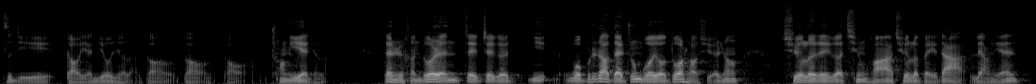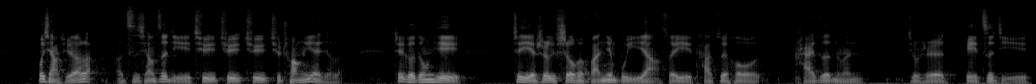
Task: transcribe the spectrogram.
自己搞研究去了，搞搞搞创业去了。但是很多人这这个你我不知道在中国有多少学生去了这个清华去了北大两年不想学了，呃自想自己去去去去创业去了。这个东西。这也是社会环境不一样，所以他最后孩子们就是给自己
